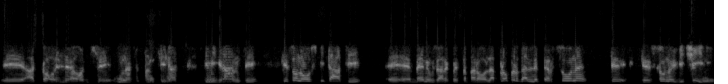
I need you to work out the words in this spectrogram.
e accoglie oggi una settantina di migranti che sono ospitati, è bene usare questa parola, proprio dalle persone sono i vicini.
